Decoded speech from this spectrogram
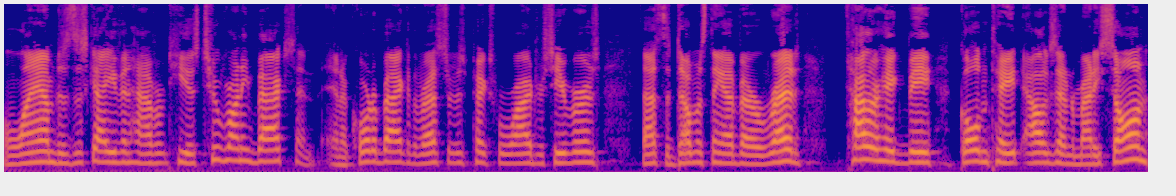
Lamb. Does this guy even have? He has two running backs and, and a quarterback. The rest of his picks were wide receivers. That's the dumbest thing I've ever read. Tyler Higbee, Golden Tate, Alexander Mattison,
